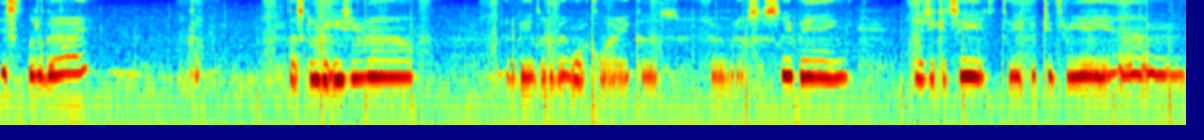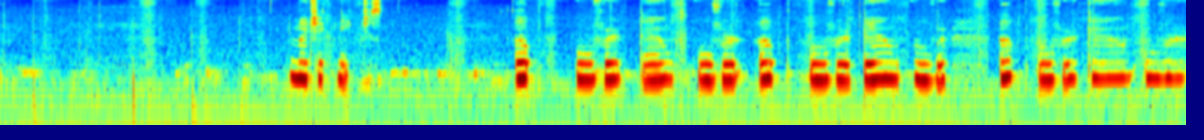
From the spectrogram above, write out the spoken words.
this little guy. Go. That's gonna be easier now. Gotta be a little bit more quiet because everyone else is sleeping. As you can see, it's 3.53 a.m. My technique just up, over, down, over, up, over, down, over, up, over, down, over.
